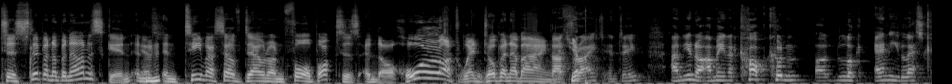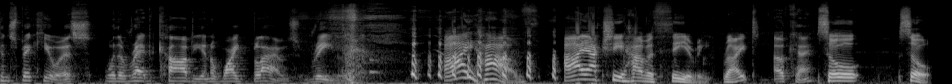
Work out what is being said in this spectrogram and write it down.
to slip on a banana skin and, and team herself down on four boxes, and the whole lot went up in a bang. That's right, indeed. And you know, I mean, a cop couldn't uh, look any less conspicuous with a red cardi and a white blouse, really. I have, I actually have a theory, right? Okay. So, so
